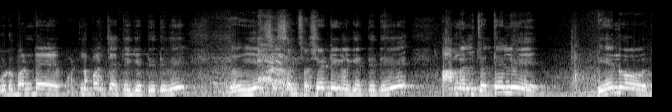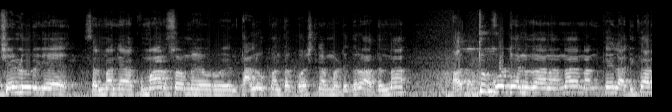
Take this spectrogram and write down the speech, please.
ಗುಡಿಬಂಡೆ ಪಟ್ಟಣ ಪಂಚಾಯತಿ ಗೆದ್ದಿದ್ದೀವಿ, ಎ ಎಸ್ ಎಸ್ ಎನ್ ಸೊಸೈಟಿಗಳು ಗೆದ್ದಿದ್ದೀವಿ. ಆಮೇಲೆ ಜೊತೆಯಲ್ಲಿ ಏನು ಚೇಳೂರಿಗೆ ಸನ್ಮಾನ್ಯ ಕುಮಾರಸ್ವಾಮಿ ಅವರು ಏನು ತಾಲೂಕು ಅಂತ ಘೋಷಣೆ ಮಾಡಿದ್ರು, ಅದನ್ನು ಹತ್ತು ಕೋಟಿ ಅನುದಾನನ ನನ್ನ ಕೈಯಲ್ಲಿ ಅಧಿಕಾರ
